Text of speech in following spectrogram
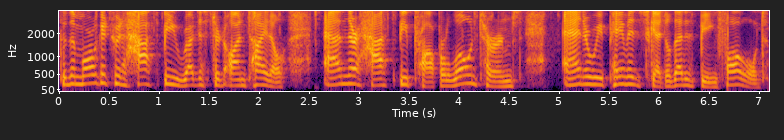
then the mortgage would have to be registered on title, and there has to be proper loan terms and a repayment schedule that is being followed.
